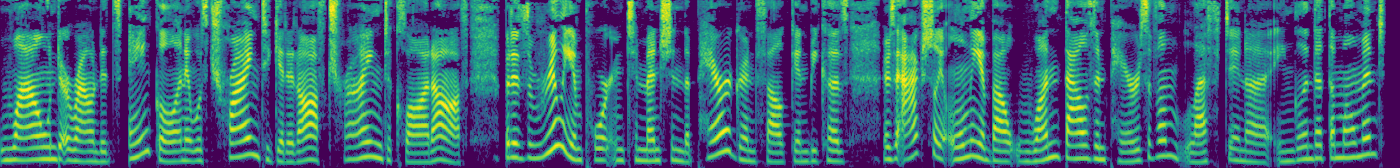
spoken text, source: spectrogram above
wound around its ankle and it was trying to get it off, trying to claw it off. But it's really important to mention the peregrine falcon because there's actually only about 1,000 pairs of them left in uh, England at the moment.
